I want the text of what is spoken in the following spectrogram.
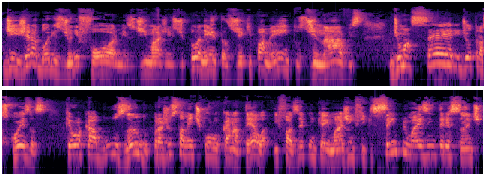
de geradores de uniformes, de imagens de planetas, de equipamentos, de naves, de uma série de outras coisas que eu acabo usando para justamente colocar na tela e fazer com que a imagem fique sempre mais interessante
